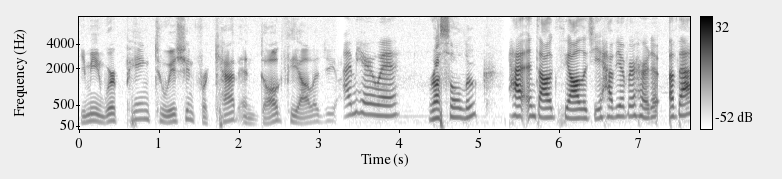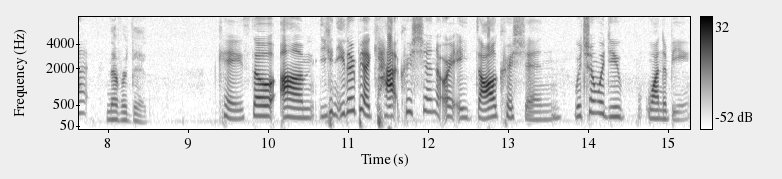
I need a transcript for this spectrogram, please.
You mean we're paying tuition for cat and dog theology? I'm here with Russell Luke? cat and dog theology. Have you ever heard of- of that? Never did. Okay, so um, you can either be a cat Christian or a dog Christian. Which one would you want to be?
